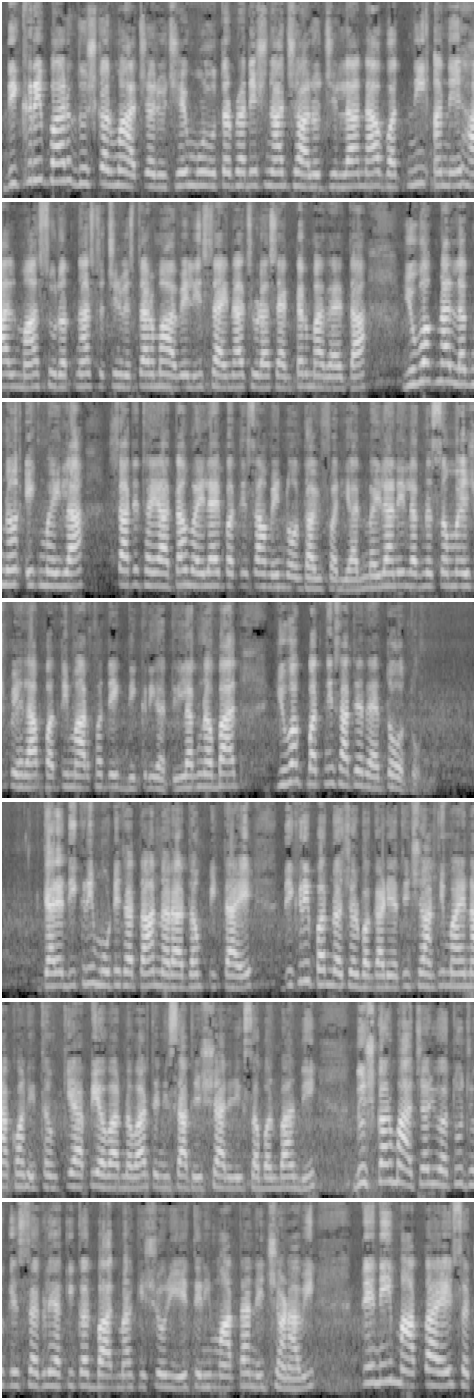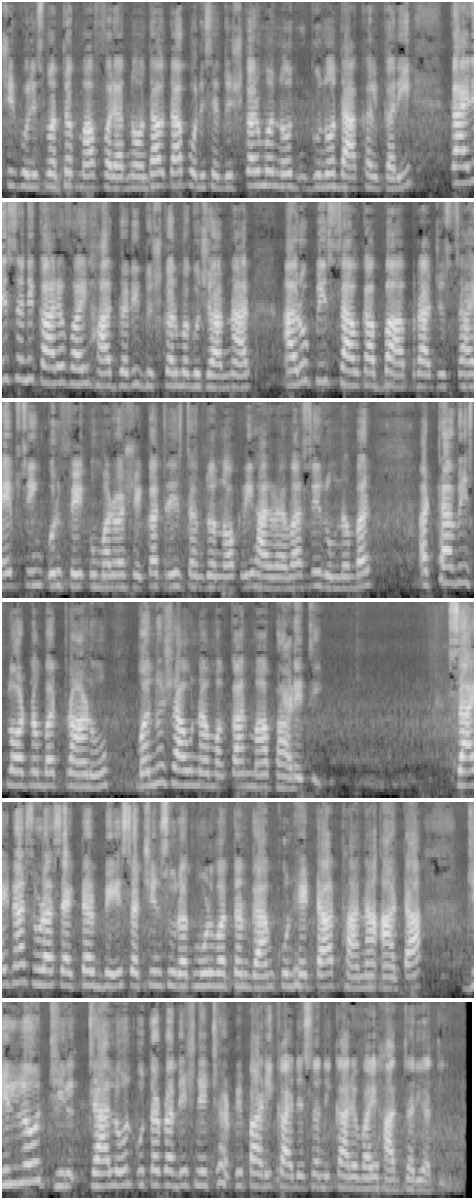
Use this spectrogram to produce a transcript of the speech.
દીકરી પર દુષ્કર્મ આચર્યું છે. મૂળ ઉત્તર પ્રદેશના ઝાલોદ જિલ્લાના વતની અને હાલમાં સુરતના સચિન વિસ્તારમાં આવેલી સાયના ચુડા સેક્ટરમાં રહેતા યુવકના લગ્ન એક મહિલા સાથે થયા હતા. મહિલાએ પતિ સામે નોંધાવી ફરિયાદ. મહિલાની લગ્ન સમયે જ પહેલા પતિ મારફત એક દીકરી હતી. લગ્ન બાદ યુવક પત્ની સાથે રહેતો હતો. ત્યારે દીકરી મોટી થતા નરાધમ પિતાએ દીકરી પર નજર બગાડી હતી. શાંતિમાએ નાખવાની ધમકી આપી, અવારનવાર તેની સાથે શારીરિક સંબંધ બાંધી દુષ્કર્મ આચર્યું હતું. જો કે સગળી હકીકત બાદમાં કિશોરીએ તેની માતાને જણાવી, તેની માતાએ સચિન પોલીસ મથકમાં ફરિયાદ નોંધાવતા પોલીસે દુષ્કર્મનો ગુનો દાખલ કરી, કાયદેસરની કાર્યવાહી હાથ ધરી દુષ્કર્મ ગુજારનાર આરોપી સાવકા બાપ રાજુ સાહેબ સિંહ ઉર્ફે ઉંમર વર્ષ એકત્રીસ, ધંધો નોકરી, હાલ રહેવાસી, રૂમ નંબર અઠ્ઠાવીસ પ્લોટ નંબર ત્રાણું મનુ શાહુના મકાનમાં ભાડેથી. સાયના સુડા સેક્ટર બે, સચિન સુરત મૂળ વતન ગામ, કુન્હેટા, થાના, આટા, જિલ્લો જાલોન ઉત્તર પ્રદેશને ઝડપી પાડી કાયદેસરની કાર્યવાહી હાથ ધરી હતી.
